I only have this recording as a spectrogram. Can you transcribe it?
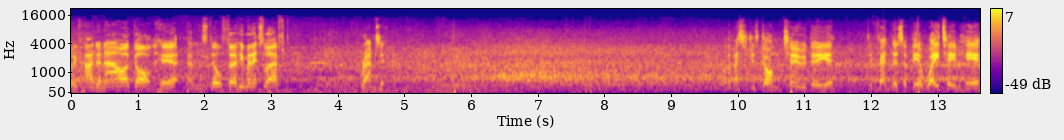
We've had an hour gone here and still 30 minutes left. Ramsey. Well, the message has gone to the defenders of the away team here.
